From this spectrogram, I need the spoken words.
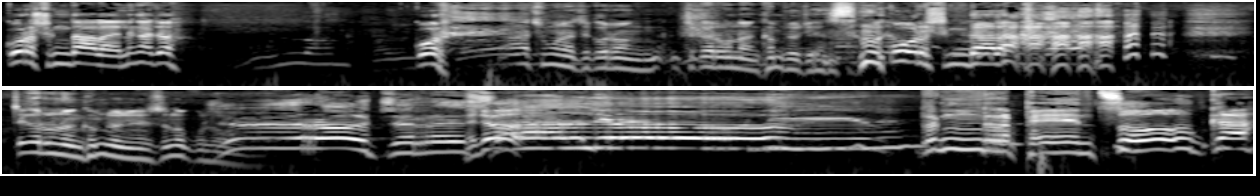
过了生大了，那个叫过了。 충분하, 저거는, 저거로는 검조전선, 꼬르신다라 저거로는 검조전선 놓고. 저러, 저러, 살려. 릉라펜조가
